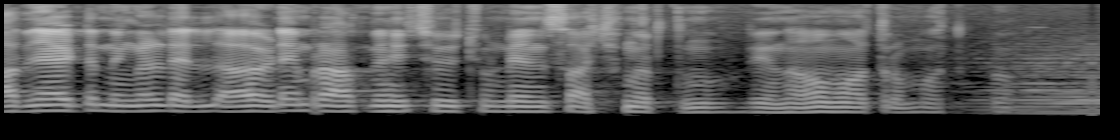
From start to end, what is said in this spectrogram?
അതിനായിട്ട് നിങ്ങളുടെ എല്ലാവരുടെയും പ്രാർത്ഥന ചോദിച്ചുകൊണ്ട് ഞാൻ സാക്ഷി നിർത്തുന്നു. ദൈവനാമം മാത്രം മാത്രം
